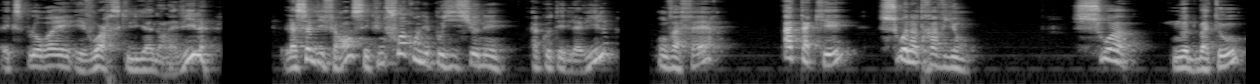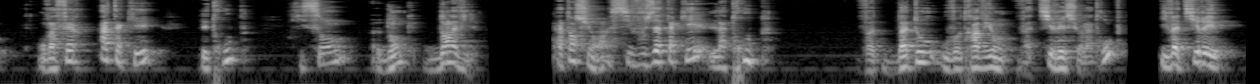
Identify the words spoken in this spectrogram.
explorer et voir ce qu'il y a dans la ville. La seule différence, c'est qu'une fois qu'on est positionné à côté de la ville, on va faire attaquer soit notre avion, soit notre bateau. On va faire attaquer les troupes qui sont euh, donc dans la ville. Attention, hein, si vous attaquez la troupe, votre bateau ou votre avion va tirer sur la troupe, il va tirer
